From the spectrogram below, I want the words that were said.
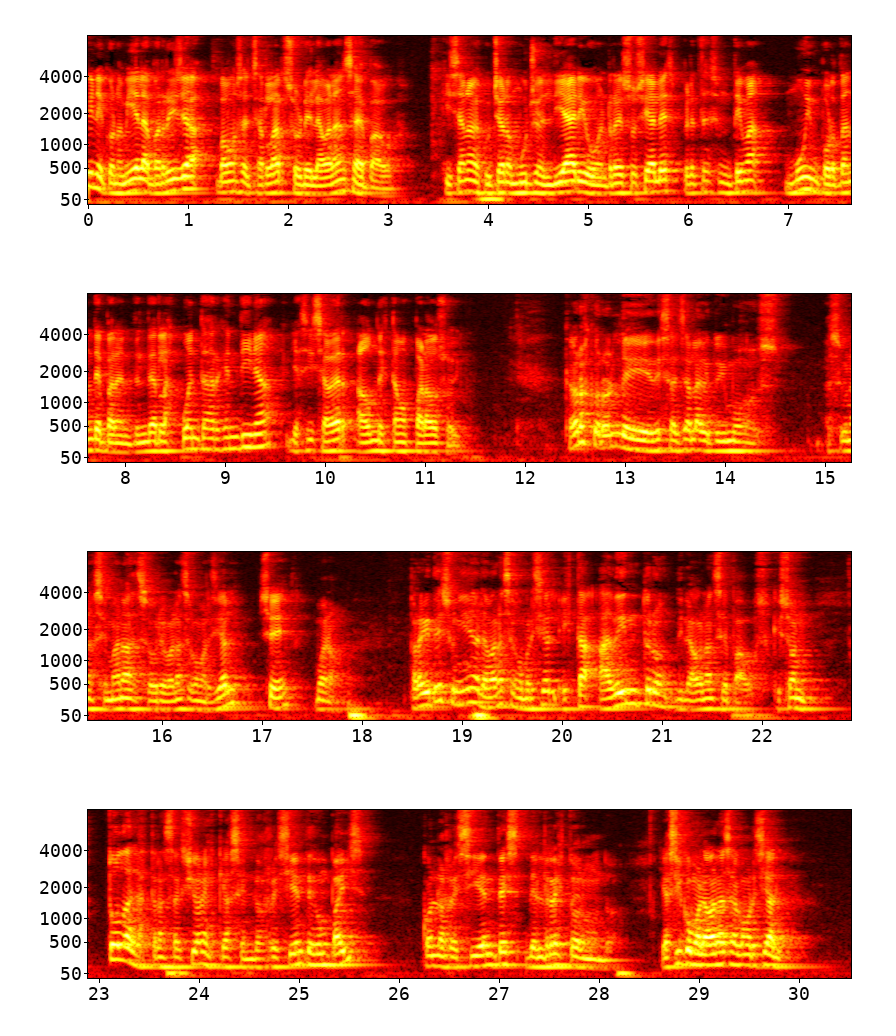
Hoy en Economía de la Parrilla vamos a charlar sobre la balanza de pagos. Quizá no escucharon mucho en el diario o en redes sociales, pero este es un tema muy importante para entender las cuentas de Argentina y así saber a dónde estamos parados hoy. ¿Te Corol, de, de esa charla que tuvimos hace unas semanas sobre balanza comercial? Sí. Bueno, para que te des una idea, la balanza comercial está adentro de la balanza de pagos, que son todas las transacciones que hacen los residentes de un país con los residentes del resto del mundo. Y así como la balanza comercial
